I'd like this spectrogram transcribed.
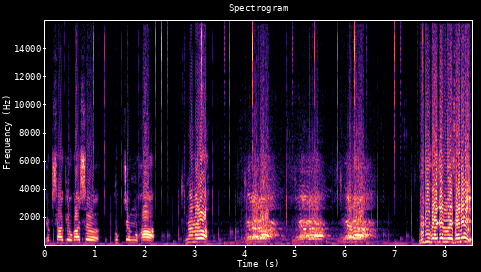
역사 교과서 국정화 중단하라. 중단하라. 중단하라. 중단하라. 누리과정 예산을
